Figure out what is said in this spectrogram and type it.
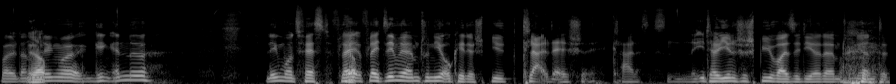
weil dann Ja. legen wir gegen Ende legen wir uns fest. Vielleicht, Ja. vielleicht sehen wir im Turnier, okay, der spielt klar, der, klar, das ist eine italienische Spielweise, die er da im Turnier hat.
